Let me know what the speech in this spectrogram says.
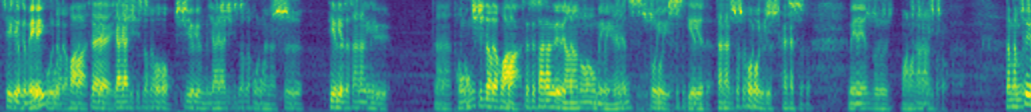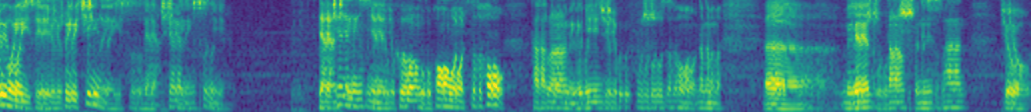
这个美股的话，在加息之后，七月份加息之后呢，是跌了三个月。啊，同期的话，这三个月当中，美元指数也是跌的，但之后就是开始美元指数往上走了。那么最后一次，也就最近的一次，两千零四年，两千零四年就科网股泡沫之后，它突然美国经济会复苏之后，那么，呃，美联储当时格林斯潘就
